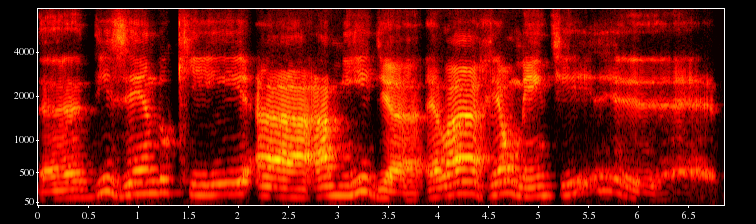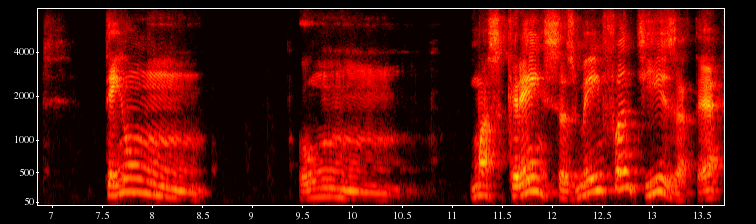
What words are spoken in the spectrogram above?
é, dizendo que a, a mídia ela realmente tem um, um, umas crenças meio infantis até.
